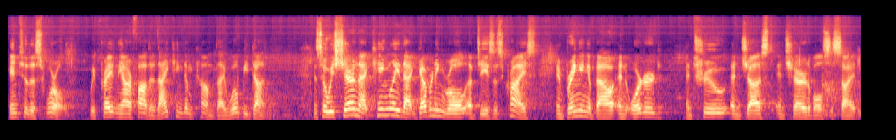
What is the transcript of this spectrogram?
into this world. We pray in the Our Father, Thy kingdom come, Thy will be done. And so we share in that kingly, that governing role of Jesus Christ in bringing about an ordered and true and just and charitable society.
